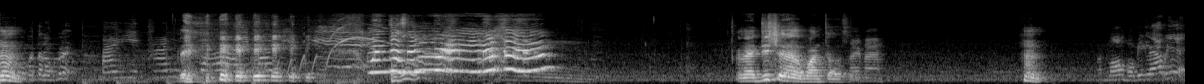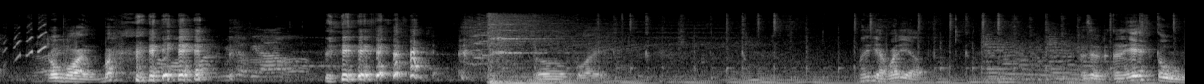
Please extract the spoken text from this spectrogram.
Hmm. มาตลกด้วย ไปอีกพันหนึ่งจะได้ไหมพี่ An additional ใช่ 1,000. มา Hmm. มันมองผมอีกแล้วพี่ Oh boy. มีเรื่องกีฬา oh boy. What do you have? What do you have? That's it. An eight? Oh,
